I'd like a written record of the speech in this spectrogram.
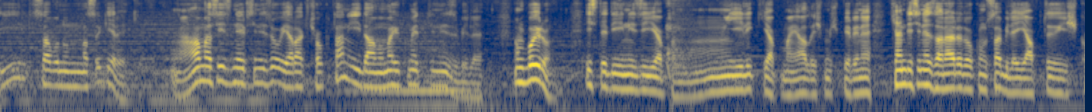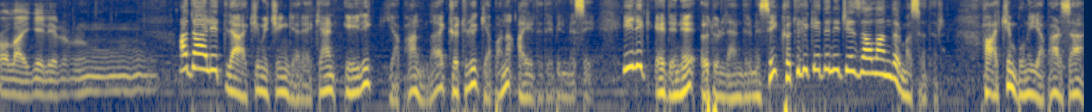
değil savunulması gerekir. Ama siz nefsinize uyarak çoktan idamıma hükmettiniz bile. Buyurun. istediğinizi yapın. İyilik yapmaya alışmış birine kendisine zararı dokunsa bile yaptığı iş kolay gelir. Adaletle hakim için gereken iyilik yapanla kötülük yapanı ayırt edebilmesi. İyilik edeni ödüllendirmesi, kötülük edeni cezalandırmasıdır. Hakim bunu yaparsa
